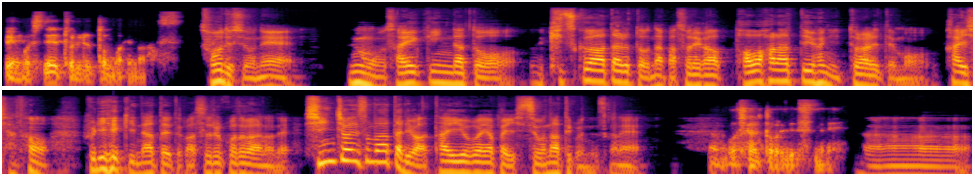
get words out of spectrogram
弁護士で取れると思います。そうですよね。でも最近だと、きつく当たると、なんかそれがパワハラっていうふうに取られても、会社の 不利益になったりとかすることがあるので、慎重にそのあたりは対応がやっぱり必要になってくるんですかね。おっしゃる通りですね。うん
